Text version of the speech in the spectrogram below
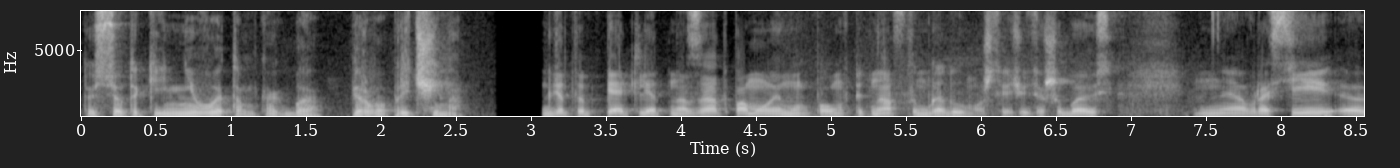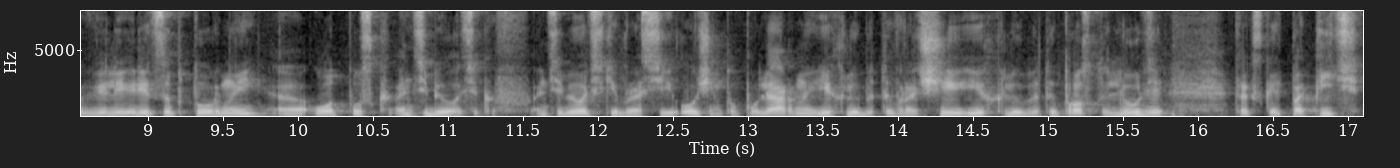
То есть все-таки не в этом как бы первопричина. Где-то пять лет назад, по-моему, по-моему, в 2015 году, может, я чуть ошибаюсь, в России э, ввели рецептурный э, отпуск антибиотиков. Антибиотики в России очень популярны, их любят и врачи, их любят и просто люди, так сказать, попить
